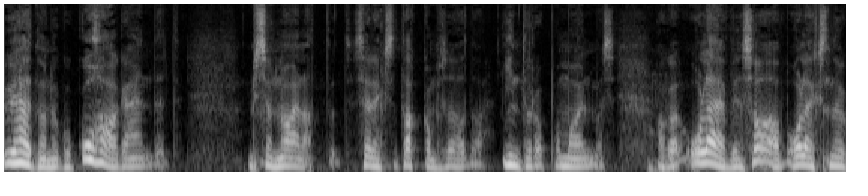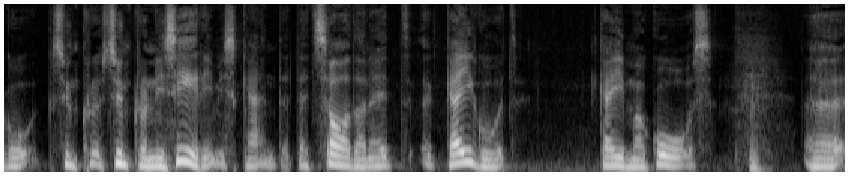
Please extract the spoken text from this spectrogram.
ühed on nagu kohakäänded mis on laenatud selleks, et hakkama saada Indooroopa maailmas. aga olev ja saav oleks nagu sünkro-, sünkroniseerimiskäänded, et saada need käigud käima koos. Äh,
